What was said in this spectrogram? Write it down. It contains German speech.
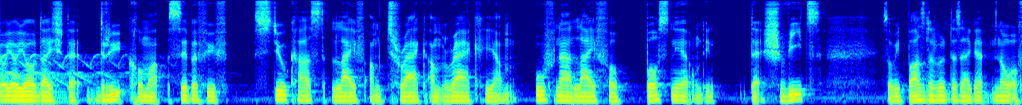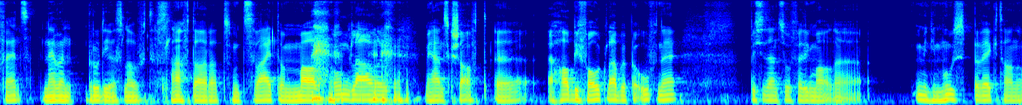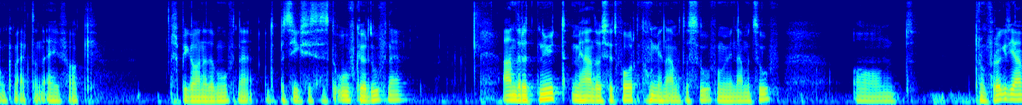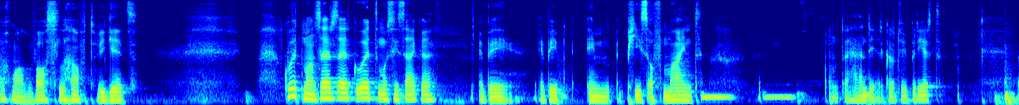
Jo, jo, jo, da ist der 3,75 Stewcast live am Track, am Rack, hier am Aufnehmen live von Bosnien und in der Schweiz. So wie die Basler würden sagen, no offense. Neven, Brudi, was läuft? Es läuft Ara zum zweiten Mal. Unglaublich. Wir haben es geschafft, äh, eine halbe Folge glaube ich, aufnehmen, bis ich dann zufällig mal äh, meine Maus bewegt habe und gemerkt habe, ey, fuck, ich bin gar nicht am Aufnehmen. Oder beziehungsweise es hat aufgehört aufnehmen. Ändert nichts. Wir haben uns heute vorgenommen, wir nehmen das auf und wir nehmen es auf. Und darum frage ich dich einfach mal, was läuft, wie geht's? Gut, man, sehr, sehr gut, muss ich sagen. Ich bin, ich bin im Peace of Mind. Und das Handy hat gerade vibriert.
